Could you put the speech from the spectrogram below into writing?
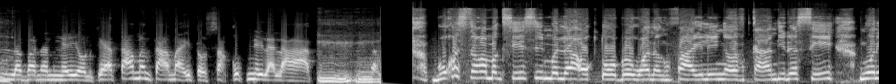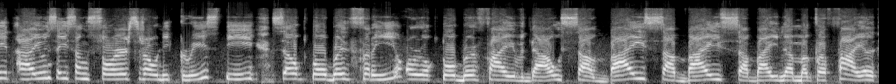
ang labanan ngayon. Kaya tamang-tama ito, sakop nila lahat. Mm-mm. Bukas na nga magsisimula October 1 ang filing of candidacy, ngunit ayon sa isang source raw ni Christie, sa October 3 or October 5 daw, sabay-sabay-sabay na magpa-file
